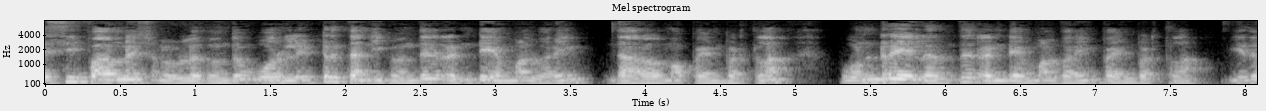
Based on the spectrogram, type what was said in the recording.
எஸ்சி ஃபார்முலேஷனில் உள்ளது வந்து ஒரு லிட்டர் தண்ணிக்கு வந்து ரெண்டு எம்எல் வரையும் தாராளமாக பயன்படுத்தலாம். ஒன்றையிலிருந்து ரெண்டு எம்எல் வரையும் பயன்படுத்தலாம். இது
